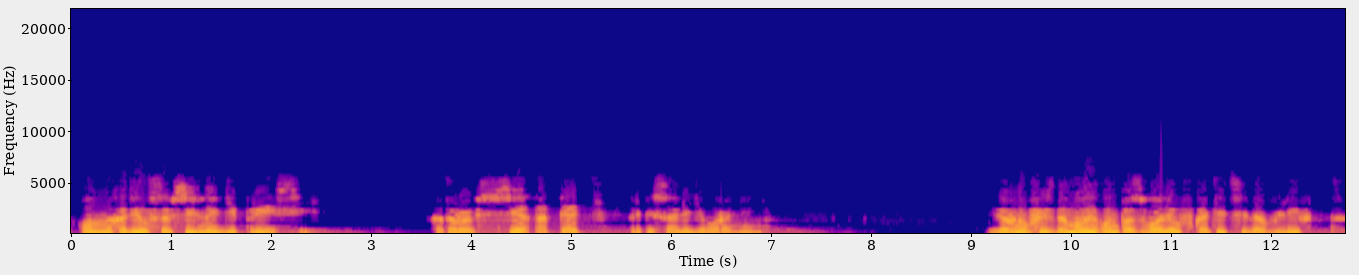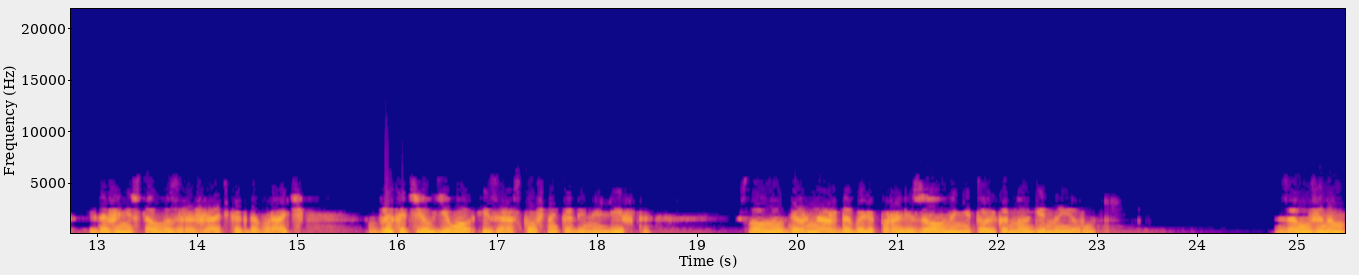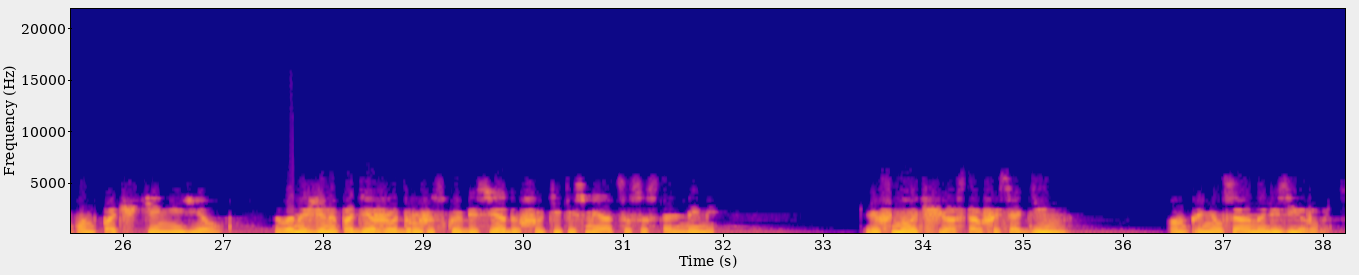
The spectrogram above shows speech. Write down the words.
Он находился в сильной депрессии, которую все опять приписали его ранению. Вернувшись домой, он позволил вкатить себя в лифт и даже не стал возражать, когда врач выкатил его из роскошной кабины лифта, словно у Бернарда были парализованы не только ноги, но и руки. За ужином он почти не ел, вынужденный поддерживать дружескую беседу, шутить и смеяться с остальными. Лишь ночью, оставшись один, он принялся анализировать.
